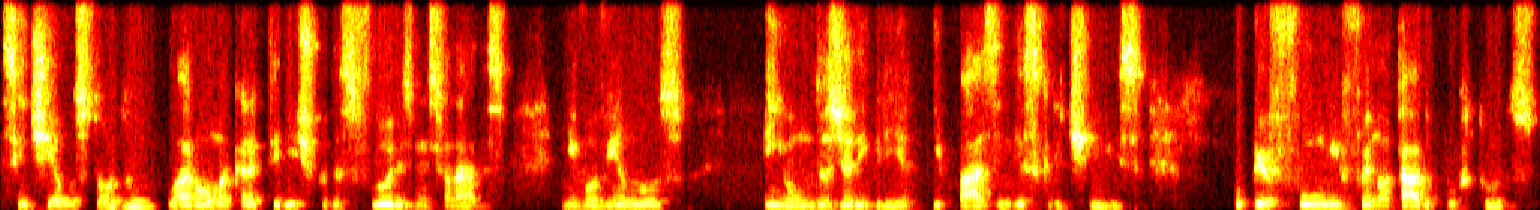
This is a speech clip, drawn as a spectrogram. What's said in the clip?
sentíamos todo o aroma característico das flores mencionadas envolvendo-os em ondas de alegria e paz indescritíveis. O perfume foi notado por todos.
